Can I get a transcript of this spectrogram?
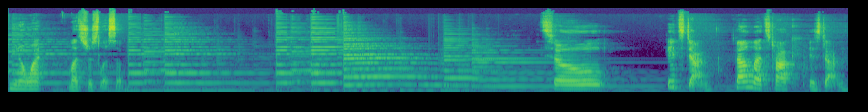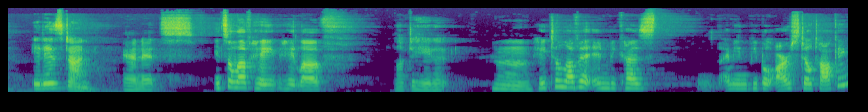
you know what? Let's just listen. So, it's done. Bell Let's Talk is done. It is done. And it's it's a love hate, hate love. Love to hate it. Hmm. Hate to love it and because I mean people are still talking,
